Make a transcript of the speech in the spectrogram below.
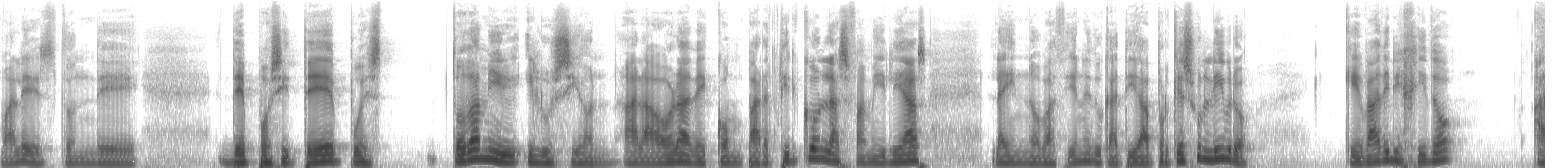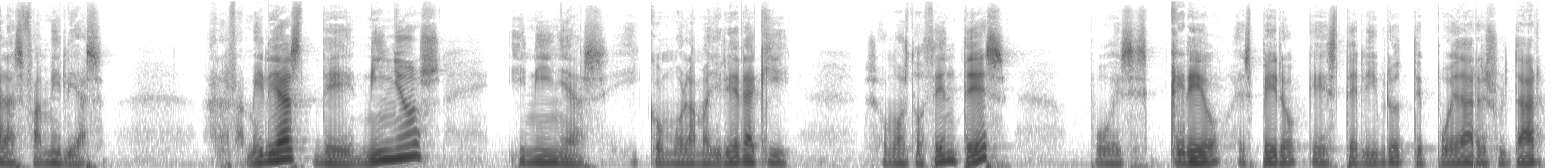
¿vale? Es donde deposité pues toda mi ilusión a la hora de compartir con las familias la innovación educativa, porque es un libro que va dirigido a las familias, a las familias de niños y niñas. Y como la mayoría de aquí somos docentes, pues creo, espero que este libro te pueda resultar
